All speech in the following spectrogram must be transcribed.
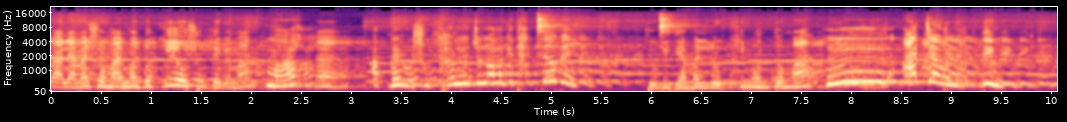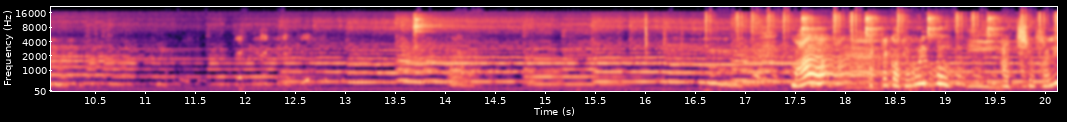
তাহলে আমার সময় মতো কে ওষুধ দেবে মা? মা হ্যাঁ। আপনার ওষুধ খাওয়ানোর জন্য আমাকে থাকতে হবে? তুমি যে আমার লক্ষ্মী মন্ত মা? হুম আজ যাব না দিন। মা একটা কথা বলব? আজ সকালে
